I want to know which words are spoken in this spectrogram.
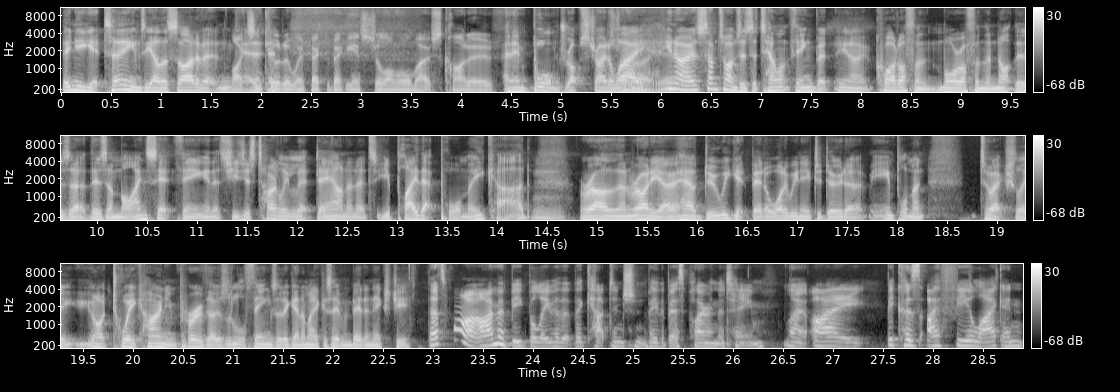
Then you get teams the other side of it, and Mm. Like St and- Kilda went back to back against Geelong almost, kind of. and then boom, dropped straight away. away, yeah. You know, sometimes it's a talent thing, but you know, quite often, more often than not, there's a there's a mindset thing, and it's you just totally let down, and it's you play that poor me card Mm. rather than rightio. How do we get better? What do we need to do to implement? To actually, you know, tweak, hone, improve those little things that are going to make us even better next year. That's why I'm a big believer that the captain shouldn't be the best player in the team. Like I because I feel like and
